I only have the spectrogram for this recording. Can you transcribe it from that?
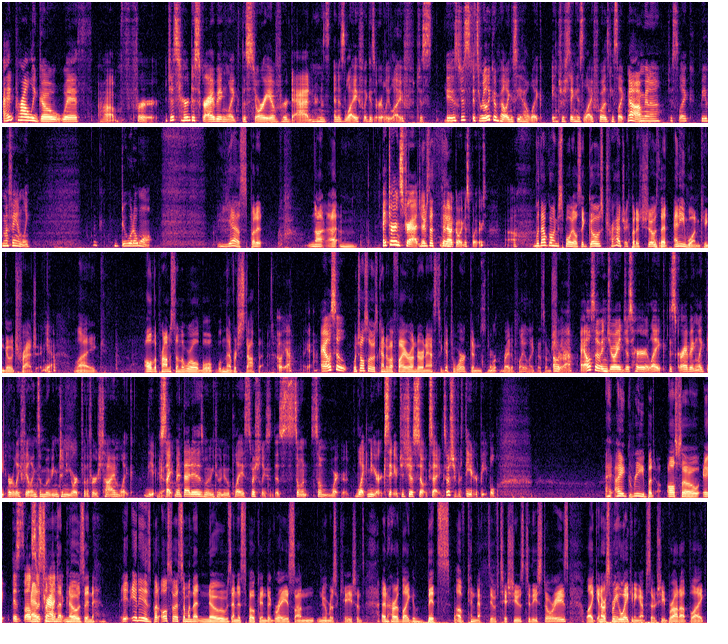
I'd probably go with um, for just her describing like the story of her dad and his and his life, like his early life. Just it's just it's really compelling to see how like interesting his life was. He's like, no, I'm gonna just like be with my family, like do what I want. Yes, but it not. Uh, mm. It turns tragic There's a thing- without going to spoilers. without going to spoils, it goes tragic, but it shows that anyone can go tragic. Yeah. Like all the promise in the world will will never stop that. Oh yeah. Oh yeah. I also Which also is kind of a fire under an ass to get to work and r- write a play like this. I'm sure. Oh sure. yeah. I also enjoyed just her like describing like the early feelings of moving to New York for the first time, like the excitement that is moving to a new place, especially this someone somewhere like New York City, which is just so exciting, especially for theater people. I, I agree, but also it There's also as someone that knows and it, it is, but also as someone that knows and has spoken to Grace on numerous occasions and heard like bits of connective tissues to these stories. Like in our Spring Awakening episode, she brought up like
